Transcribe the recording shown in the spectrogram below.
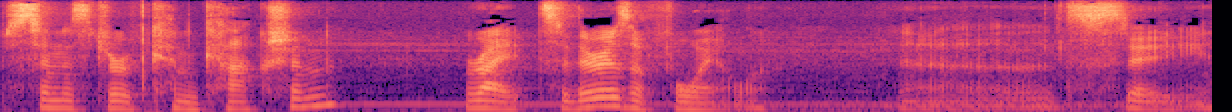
Sinister Concoction. Right, so there is a foil. Uh, let's see.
